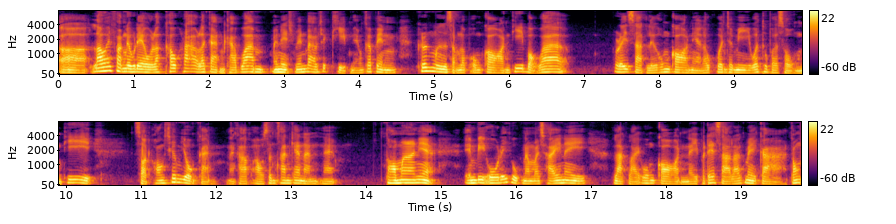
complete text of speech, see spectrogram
เเล่าให้ฟังเร็วๆ แล้วคร่าวๆ แล้วกันครับ ว่า Management by Objective เนี่ยมันก็เป็นเครื่องมือสำหรับองค์กรที่บอกว่าบริษัทหรือองค์กรเนี่ยเราควรจะมีวัตถุประสงค์ที่สอดคล้องเชื่อมโยงกันนะครับ เอาสั้นๆ แค่นั้นนะ ต่อมาเนี่ย MBO ได้ถูกนำมาใช้ในหลากหลายองค์กรในประเทศสหรัฐอเมริกา ต้อง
